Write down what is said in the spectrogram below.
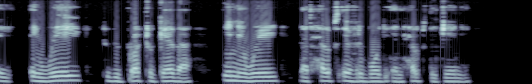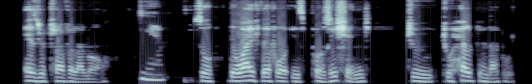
a a way to be brought together in a way that helps everybody and helps the journey as you travel along. Yeah. So the wife therefore is positioned to to help in that way.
